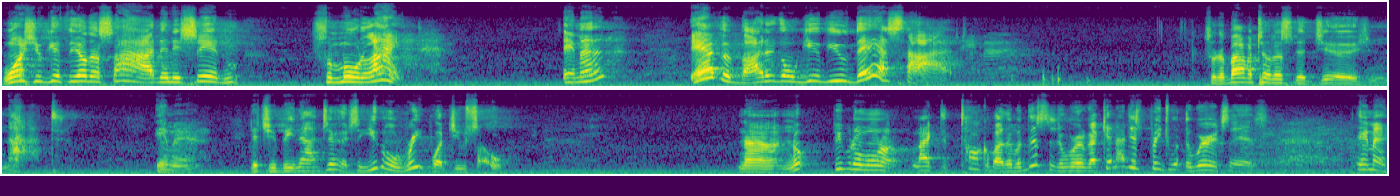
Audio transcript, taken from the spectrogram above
Once you get the other side, then it shed some more light. Amen? Everybody's going to give you their side. So the Bible tells us to judge not. Amen. That you be not judged. See, you're going to reap what you sow. Now, no, people don't want to like to talk about that, but this is the word of God. Can I just preach what the word says? Amen.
